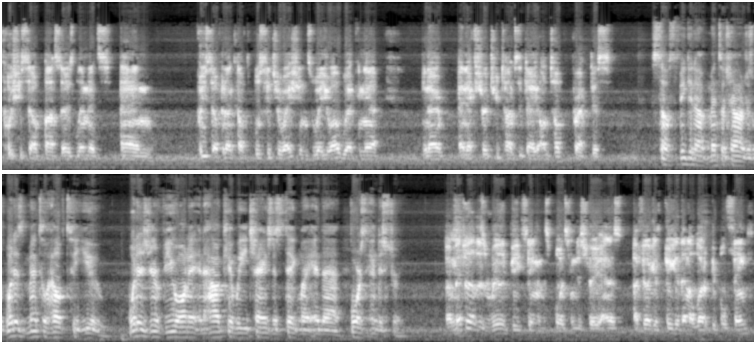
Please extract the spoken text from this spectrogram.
push yourself past those limits and put yourself in uncomfortable situations where you are working out, you know, an extra two times a day on top of practice. So, speaking of mental challenges, what is mental health to you? What is your view on it, and how can we change the stigma in the sports industry? Uh, mental health is a really big thing in the sports industry, and it's, I feel like it's bigger than a lot of people think.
